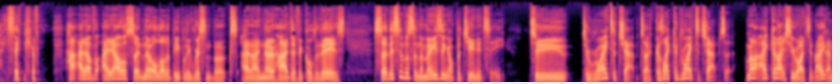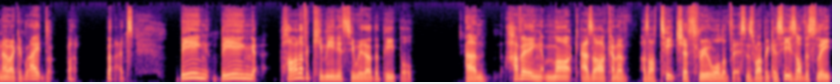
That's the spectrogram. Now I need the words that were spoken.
I think of and I've, I also know a lot of people who've written books, and I know how difficult it is. So this was an amazing opportunity to to write a chapter because I could write a chapter. I mean, I could actually write it. Right? I know I could write, but, being being part of a community with other people, um, having Mark as our kind of as our teacher through all of this as well, because he's obviously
